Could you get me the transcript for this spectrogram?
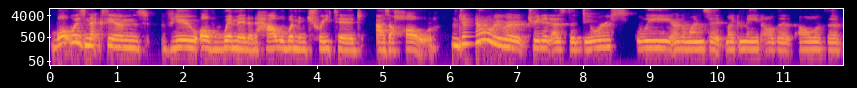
what was NXIVM's view of women and how were women treated as a whole in general we were treated as the doers we are the ones that like made all the all of the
